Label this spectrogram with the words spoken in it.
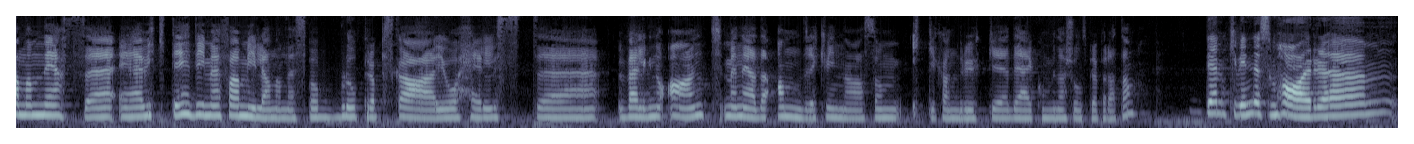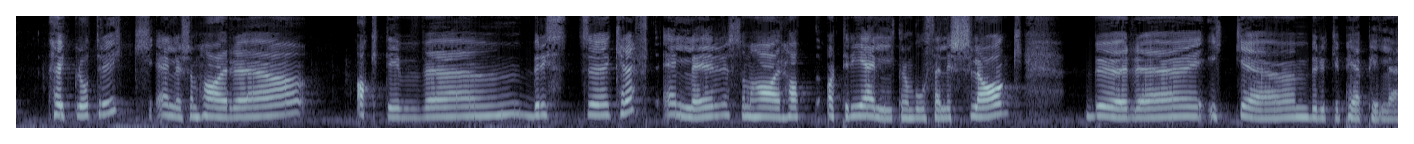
anamnese er viktig. De med familieanamnese på blodpropp skal jo helst velge noe annet. Men er det andre kvinner som ikke kan bruke de her kombinasjonspreparatene? De kvinner som har høyt blodtrykk, eller som har aktiv eh, brystkreft, eller som har hatt arteriell trombose eller slag, bør eh, ikke bruke p-pille.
